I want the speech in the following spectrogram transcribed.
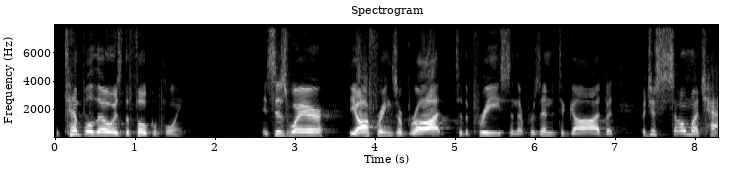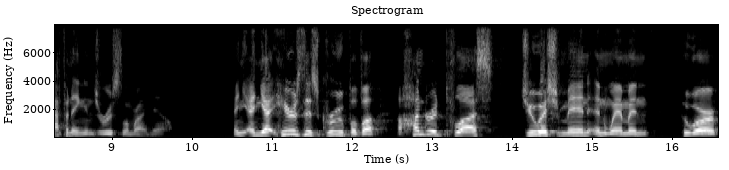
the temple though is the focal point. This is where the offerings are brought to the priests and they're presented to God, but, but just so much happening in Jerusalem right now. And, and yet here's this group of a, a hundred plus Jewish men and women who are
